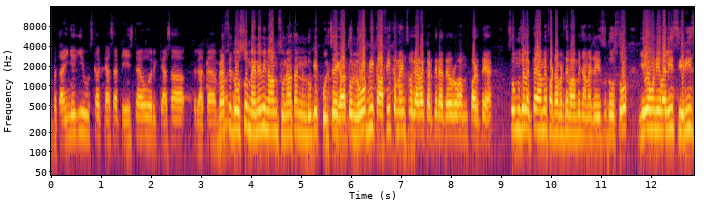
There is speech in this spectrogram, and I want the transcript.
बताएँगे कि उसका कैसा टेस्ट है और कैसा रहता है। वैसे दोस्तों मैंने भी नाम सुना था नंदू के कुलचे का तो लोग भी काफ़ी कमेंट्स वगैरह करते रहते हैं और हम पढ़ते हैं। सो मुझे लगता है हमें फटाफट से वहाँ पे जाना चाहिए। सो दोस्तों, ये होने वाली सीरीज़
